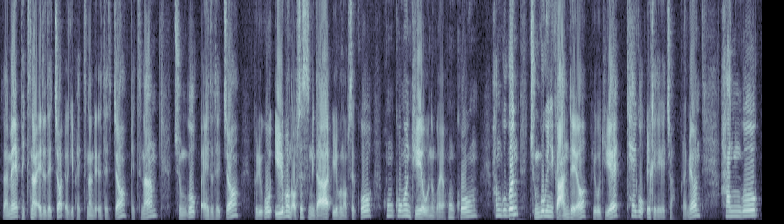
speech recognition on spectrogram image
그 다음에 베트남 애도 됐죠? 여기 베트남 애도 됐죠? 베트남, 중국 애도 됐죠? 그리고 일본 없앴습니다. 일본 없앴고 홍콩은 뒤에 오는 거예요. 홍콩, 한국은 중복이니까 안 돼요. 그리고 뒤에 태국 이렇게 되겠죠. 그러면 한국,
